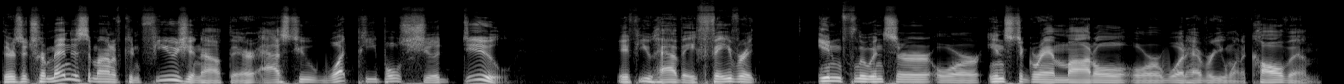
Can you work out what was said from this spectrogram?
there's a tremendous amount of confusion out there as to what people should do. If you have a favorite influencer or Instagram model or whatever you want to call them,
